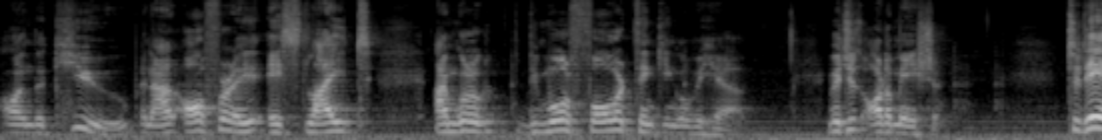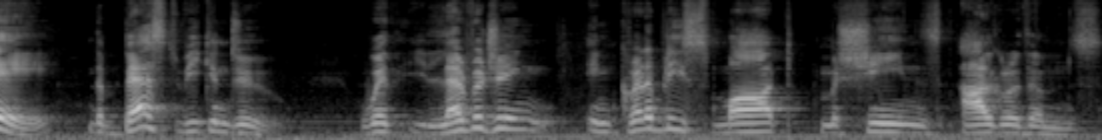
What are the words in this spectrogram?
on the cube, and I'll offer a, a slight, I'm going to be more forward thinking over here, which is automation. Today, the best we can do with leveraging incredibly smart machines, algorithms,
